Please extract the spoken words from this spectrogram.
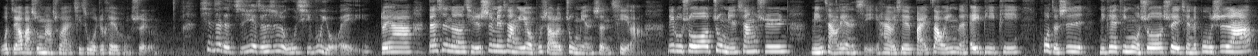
我只要把书拿出来，其实我就可以哄睡了。现在的职业真是无奇不有哎。对啊，但是呢，其实市面上也有不少的助眠神器啦，例如说助眠香薰、冥想练习，还有一些白噪音的 APP，或者是你可以听我说睡前的故事啊。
